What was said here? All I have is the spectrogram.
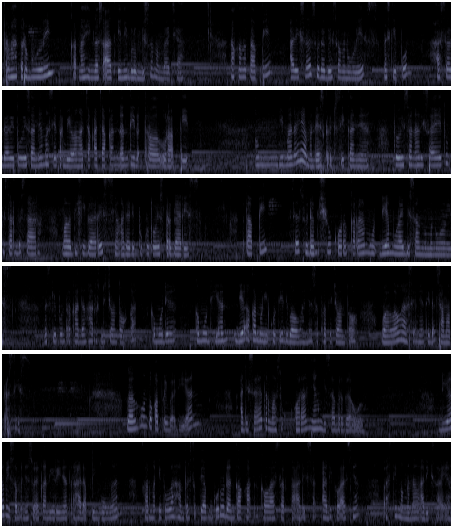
Pernah terbuli karena hingga saat ini belum bisa membaca. Akan tetapi, adik saya sudah bisa menulis meskipun hasil dari tulisannya masih terbilang acak-acakan dan tidak terlalu rapi. Um, gimana ya mendeskripsikannya? Tulisan adik saya itu besar-besar, melebihi garis yang ada di buku tulis bergaris. Tetapi, saya sudah bersyukur karena dia mulai bisa menulis. Meskipun terkadang harus dicontohkan, kemudian kemudian dia akan mengikuti di bawahnya seperti contoh, walau hasilnya tidak sama persis. Lalu untuk kepribadian, adik saya termasuk orang yang bisa bergaul. Dia bisa menyesuaikan dirinya terhadap lingkungan, karena itulah hampir setiap guru dan kakak kelas serta adik adik kelasnya pasti mengenal adik saya.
